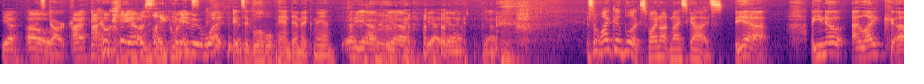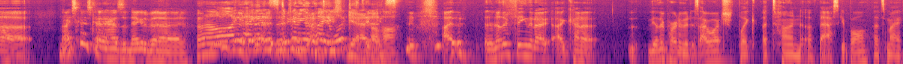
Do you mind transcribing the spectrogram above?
Yeah. Oh, it's dark. I, I, okay, I was like, wait a minute, what? It's a global pandemic, man. Uh, yeah, yeah, yeah, yeah, yeah. So, why good looks? Why not nice guys? Yeah, you know, I like. uh Nice guys kind of has a negative. Uh, Oh, I, I guess depending on how you look at it. Uh-huh. I, another thing that I, I kind of the other part of it is I watch like a ton of basketball. That's my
